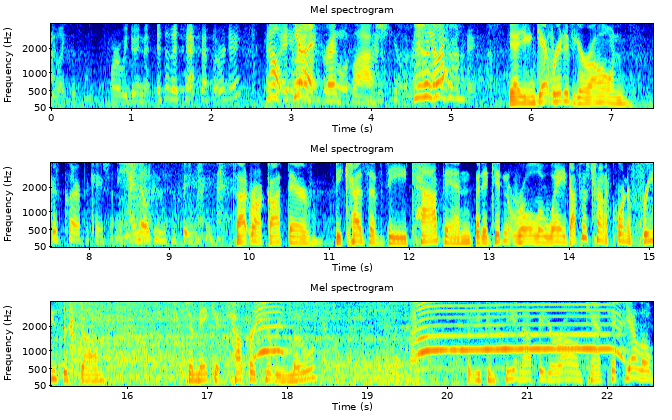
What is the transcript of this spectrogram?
she likes this one? Or are we doing the, is it the tick? That's what we're doing? No, I- peel red- it. red Both. slash. Feel it? Okay. Yeah, you can get rid of your own. Good clarification. I know because it's the same height. That rock got there because of the tap in, but it didn't roll away. Beth was trying to corner freeze the stone to make it tougher to remove. But you can see enough of your own. Can't tick yellow.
